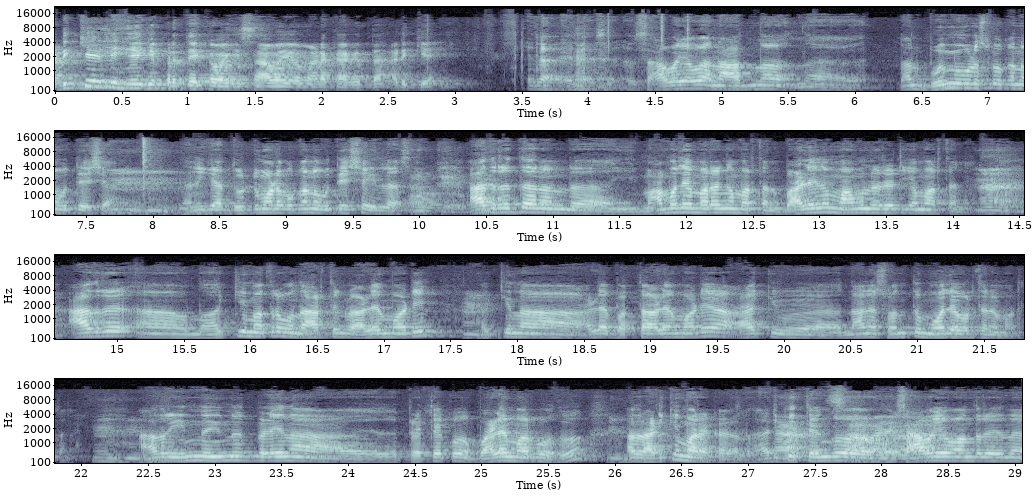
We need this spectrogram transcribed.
ಅಡಿಕೆಯಲ್ಲಿ ಹೇಗೆ ಪ್ರತ್ಯೇಕವಾಗಿ ಸಾವಯವ ಮಾಡೋಕ್ಕಾಗತ್ತಾ ಅಡಿಕೆ? ಇಲ್ಲ ಇಲ್ಲ ಸಾವಯವ ನಾನು ಅದನ್ನ ನಾನು ಭೂಮಿ ಉಳಿಸ್ಬೇಕನ್ನೋ ಉದ್ದೇಶ. ನನಗೆ ಅದು ದುಡ್ಡು ಮಾಡ್ಬೇಕನ್ನೋ ಉದ್ದೇಶ ಇಲ್ಲ ಸರ್. ಆದ್ರಿಂದ ನಾನು ಈ ಮಾಮೂಲಿ ಮರಂಗ ಮಾರ್ತಾನೆ. ಬಾಳೆನೂ ಮಾಮೂಲಿ ರೇಟ್ಗೆ ಮಾರ್ತಾನೆ. ಆದರೆ ಅಕ್ಕಿ ಮಾತ್ರ ಒಂದು ಆರು ತಿಂಗಳು ಹಳೆ ಮಾಡಿ ಅಕ್ಕಿನ ಹಳೆ ಭತ್ತ ಹಳೆ ಮಾಡಿ ಹಾಕಿ ನಾನೇ ಸ್ವಂತ ಮೌಲ್ಯವರ್ಧನೆ ಮಾಡ್ತಾನೆ. ಆದರೆ ಇನ್ನು ಇನ್ನದ ಬೆಳೆನ ಪ್ರತ್ಯೇಕ ಬಾಳೆ ಮಾರ್ಬೋದು ಆದ್ರೆ ಅಡಿಕೆ ಮಾರೋಕ್ಕಾಗಲ್ಲ. ಅಡಿಕೆ ತೆಂಗು ಸಾವಯವ. ಅಂದ್ರೆ ಏನು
